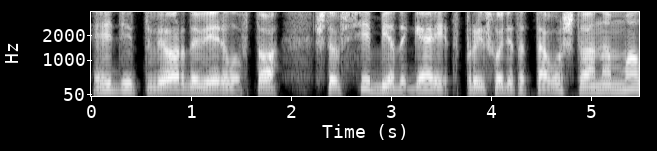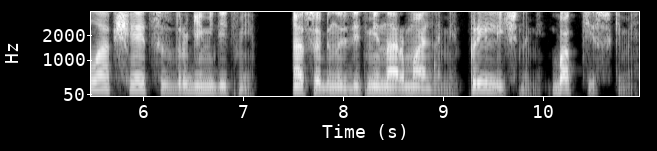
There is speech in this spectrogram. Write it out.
Эдди твердо верила в то, что все беды Гарриет происходят от того, что она мало общается с другими детьми. Особенно с детьми нормальными, приличными, баптистскими.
